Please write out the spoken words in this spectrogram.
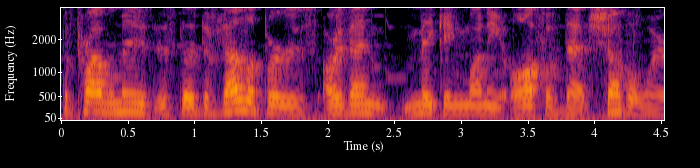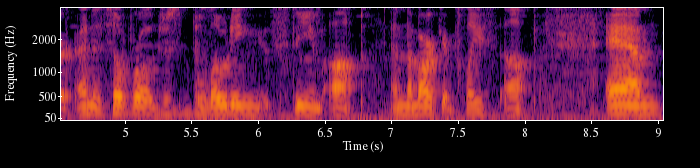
the problem is, is the developers are then making money off of that shovelware and it's overall just bloating Steam up and the marketplace up. And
